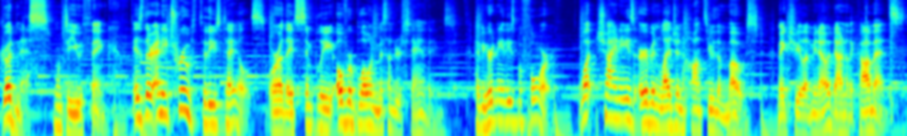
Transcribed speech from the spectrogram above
goodness, what do you think? Is there any truth to these tales, or are they simply overblown misunderstandings? Have you heard any of these before? What Chinese urban legend haunts you the most? Make sure you let me know down in the comments.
